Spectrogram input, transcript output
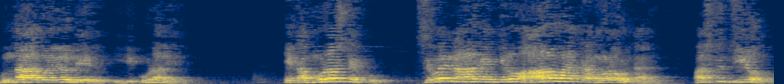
ఉందా హార్మోనీలో లేదు ఇది కూడా లేదు. ఇక మూడో స్టెప్ చివరి నాలుగు అంకెలు ఆరోహణ క్రమంలో ఉండాలి ఫస్ట్ జీరో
